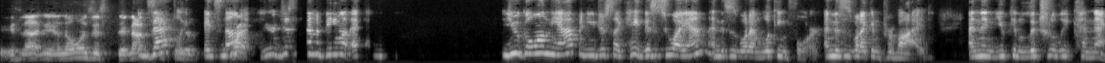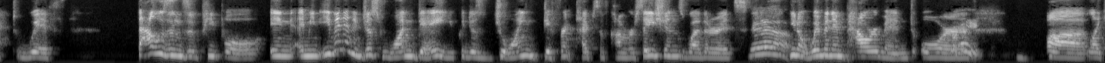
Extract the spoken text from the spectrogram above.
It's not, you know, no one's just, they're not. Exactly. It's not, right. you're just kind of being on, you go on the app and you just like, hey, this is who I am and this is what I'm looking for and this is what I can provide. And then you can literally connect with thousands of people in i mean even in just one day you can just join different types of conversations whether it's yeah. you know women empowerment or right. uh, like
